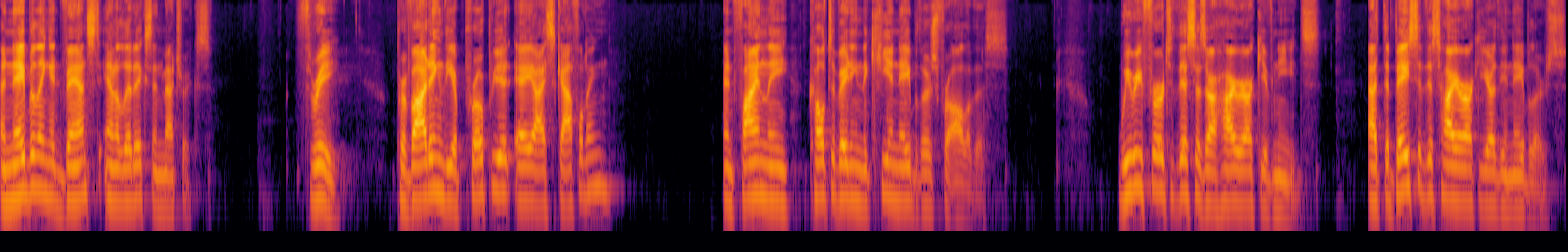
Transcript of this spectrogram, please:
enabling advanced analytics and metrics. Three, providing the appropriate AI scaffolding. And finally, cultivating the key enablers for all of this. We refer to this as our hierarchy of needs. At the base of this hierarchy are the enablers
